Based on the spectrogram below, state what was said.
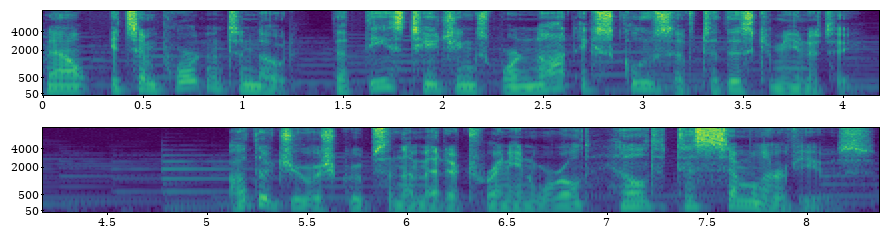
Now, it's important to note that these teachings were not exclusive to this community. Other Jewish groups in the Mediterranean world held to similar views.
